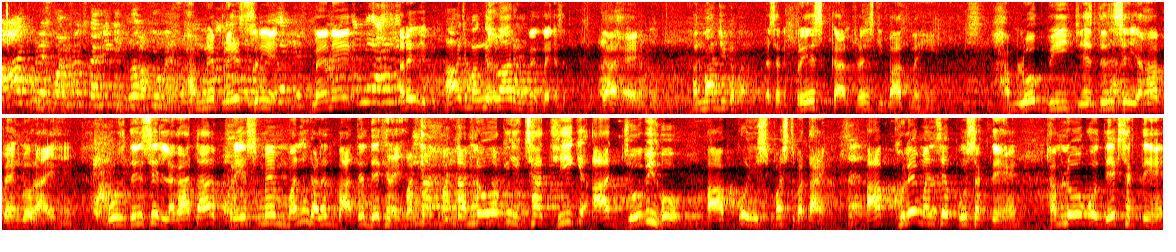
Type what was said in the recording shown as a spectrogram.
आज प्रेस कॉन्फ्रेंस करने की ज़रूरत क्यों है? हमने प्रेस सुनिए मैंने अरे आज मंगलवार है। नहीं, नहीं, ऐसा- क्या है? हनुमान जी का बार ऐसा नहीं प्रेस कॉन्फ्रेंस की बात नहीं हम लोग भी जिस दिन से यहाँ बेंगलोर आए हैं उस दिन से लगातार प्रेस में मन गढ़ंत बातें देख रहे हैं। हम लोगों की इच्छा थी कि आज जो भी हो आपको स्पष्ट बताएँ। आप खुले मन से पूछ सकते हैं हम लोगों को देख सकते हैं,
